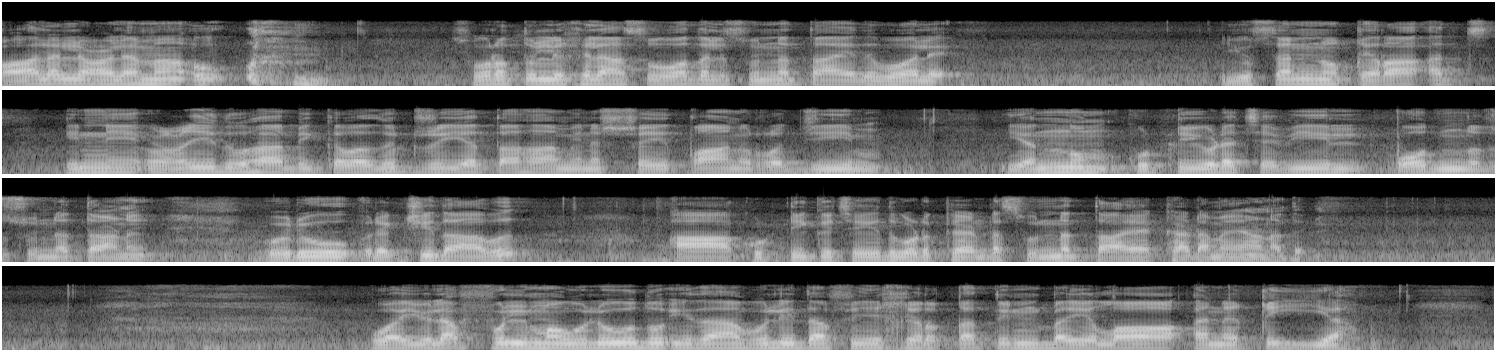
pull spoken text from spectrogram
ഖാലൽ ഉലമാ സൂറത്തുൽ ഇഖ്ലാസ് ഓതൽ സുന്നത്തായതുപോലെ യുസന്നു ഖിറാഅത്ത് ഇന്നി ഉഈദുഹാ ബിക വദുർരിയതഹാ മിനശ് ശൈത്താനിർ റജീം എന്നും കുട്ടിയുടെ ചെവിയിൽ ഓതുന്നത് സുന്നത്താണ്. ഒരു രക്ഷിതാവ് ആ കുട്ടിക്ക് ചെയ്തു കൊടുക്കേണ്ട സുന്നത്തായ കടമയാണത്. വയുലഫുൽ മൗലൂദു ഇദാ വുലിദ ഫീ ഖിർഖത്തിൻ ബൈളാ നഖിയ്യ.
